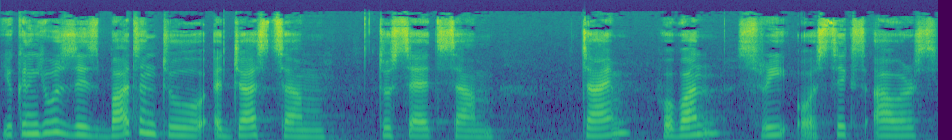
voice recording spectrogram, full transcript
You can use this button to adjust some, to set some time for one, three, or six hours.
